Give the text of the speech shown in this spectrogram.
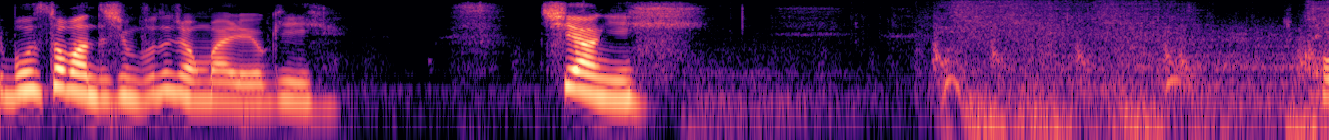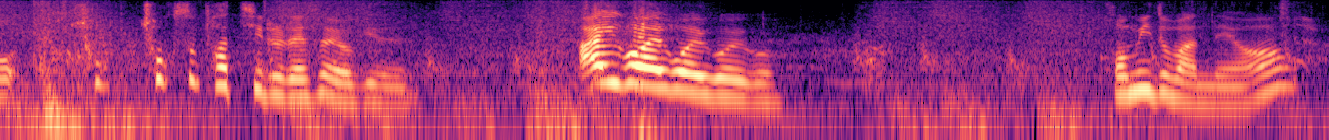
이 몬스터 만드신 분은 정말 여기 취향이 거, 촉, 촉수 파티를 해서 여기는 아이고 아이고 아이고 아이고 거미도 많네요.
